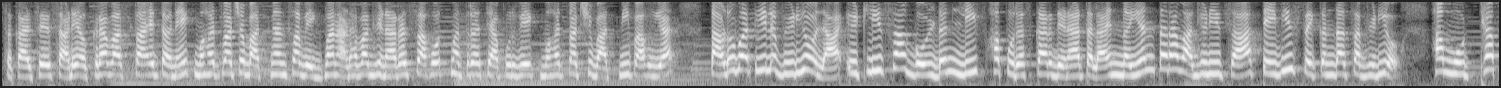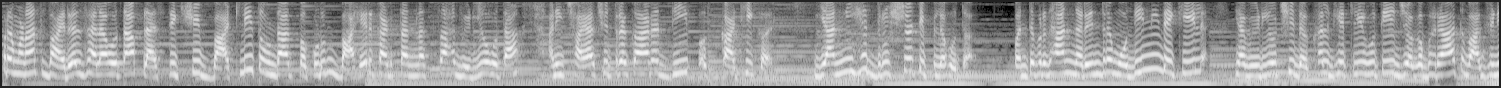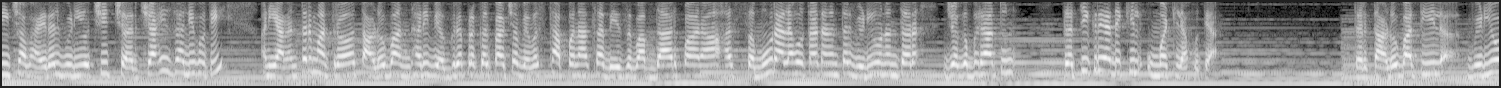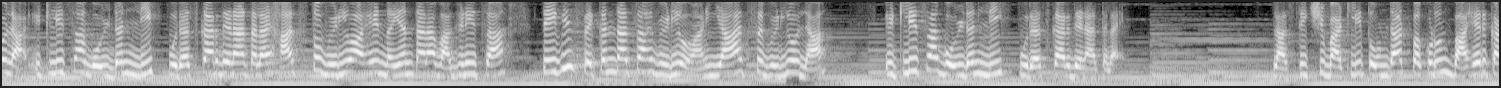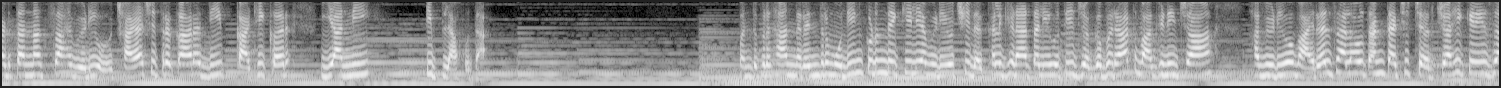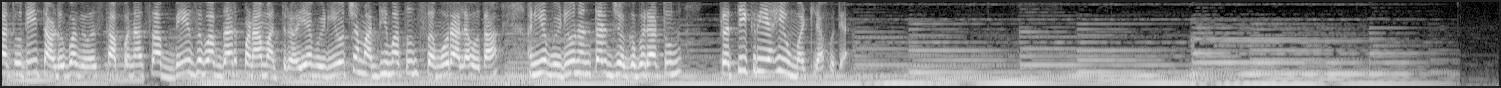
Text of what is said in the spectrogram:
सकाळचे साडे अकरा वाजता आहेत अनेक महत्त्वाच्या बातम्यांचा वेगवान आढावा घेणारच आहोत. मात्र त्यापूर्वी एक महत्वाची बातमी पाहूयात. ताडोबातील व्हिडिओला इटलीचा गोल्डन लीफ हा पुरस्कार देण्यात आलाय. नयनतारा वाघिणीचा तेवीस सेकंदाचा व्हिडिओ हा मोठ्या प्रमाणात व्हायरल झाला होता. प्लॅस्टिकची बाटली तोंडात पकडून बाहेर काढतानाचा हा व्हिडिओ होता आणि छायाचित्रकार दीप काठीकर यांनी हे दृश्य टिपलं होतं. पंतप्रधान नरेंद्र मोदींनी देखील या व्हिडिओची दखल घेतली होती. जगभरात वाघिणीच्या व्हायरल व्हिडिओची चर्चाही झाली होती. आणि यानंतर मात्र ताडोबा अंधारी व्याघ्र प्रकल्पाच्या व्यवस्थापनाचा बेजबाबदारपणा हा समोर आला होता. त्यानंतर व्हिडिओ नंतर जगभरातून प्रतिक्रिया देखील उमटल्या होत्या. तर ताडोबातील व्हिडिओला इटलीचा गोल्डन लीफ पुरस्कार देण्यात आलाय. हाच तो व्हिडिओ आहे नयनतारा वाघिणीचा. तेवीस सेकंदाचा हा व्हिडिओ आणि याच व्हिडिओला इटलीचा गोल्डन लीफ पुरस्कार देण्यात आलाय. प्लास्टिकची बाटली तोंडात पकडून बाहेर काढतानाचा हा व्हिडिओ छायाचित्रकार दीप काठीकर यांनी टिपला होता. पंतप्रधान नरेंद्र मोदींकडून देखील या व्हिडिओची दखल घेण्यात आली होती. जगभरात वाघिणीच्या हा व्हिडिओ व्हायरल झाला होता आणि त्याची चर्चाही केली जात होती. ताडोबा व्यवस्थापनाचा बेजबाबदारपणा मात्र या व्हिडिओच्या माध्यमातून समोर आला होता. आणि या व्हिडिओ नंतर जगभरातून प्रतिक्रियाही उमटल्या होत्या.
